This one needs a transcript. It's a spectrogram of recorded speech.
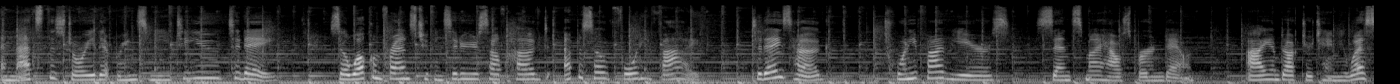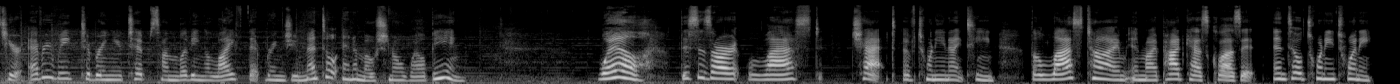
and that's the story that brings me to you today. So, welcome, friends, to Consider Yourself Hugged, episode 45. Today's hug 25 years since my house burned down. I am Dr. Tammy West here every week to bring you tips on living a life that brings you mental and emotional well being. Well, this is our last chat of 2019, the last time in my podcast closet until 2020.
